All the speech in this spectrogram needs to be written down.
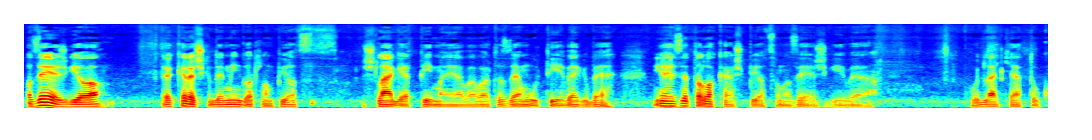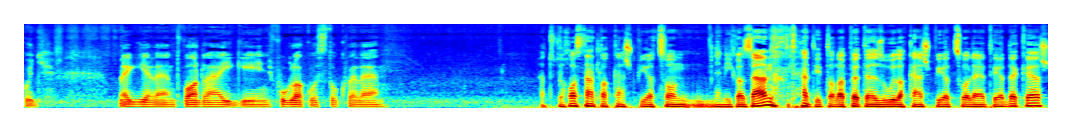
Az ESG a kereskedelmi ingatlanpiac sláger témájává vált az elmúlt években. Mi a helyzet a lakáspiacon az ESG-vel? Hogy látjátok, hogy megjelent, van rá igény, foglalkoztok vele? Hát ugye a használt lakáspiacon nem igazán, tehát itt alapvetően az új lakáspiacon lehet érdekes.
